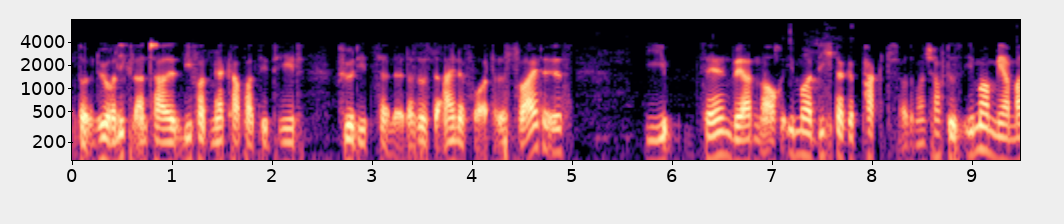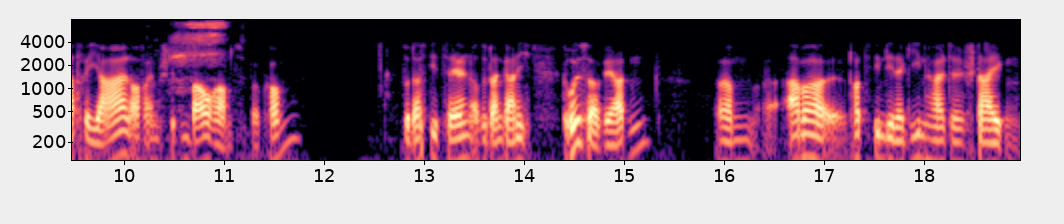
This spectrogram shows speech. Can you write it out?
also ein höherer Nickelanteil liefert mehr Kapazität für die Zelle. Das ist der eine Vorteil. Das zweite ist, die Zellen werden auch immer dichter gepackt. Also man schafft es immer mehr Material auf einem bestimmten Bauraum zu bekommen, sodass die Zellen also dann gar nicht größer werden, ähm, aber trotzdem die Energieinhalte steigen.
